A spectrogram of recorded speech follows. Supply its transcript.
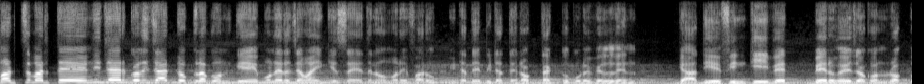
মারতে মারতে নিজের কলিজার টুকরা বোনকে, বোনের জামাইকে সৈয়দনা ওমরে ফারুক পিটাতে পিটাতে রক্তাক্ত করে ফেললেন। গা দিয়ে ফিনকি বের হয়ে যখন রক্ত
